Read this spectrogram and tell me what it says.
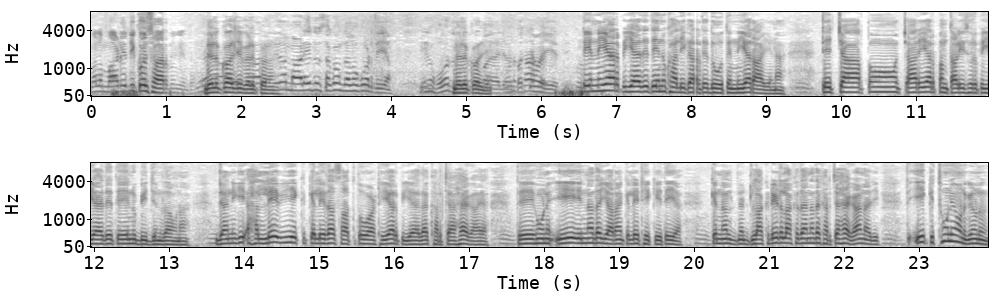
ਮਤਲਬ ਮਾੜੇ ਦੀ ਕੋਈ ਸਾਰ ਨਹੀਂ ਲੈਂਦਾ। ਬਿਲਕੁਲ ਜੀ ਬਿਲਕੁਲ। ਮਾੜੇ ਨੂੰ ਸਗੋਂ ਗਲੋਂ ਘੋਟਦੇ ਆ। ਇਹਨੂੰ ਹੋਰ ਬਿਲਕੁਲ ਜੀ। ਬੱਚਾ ਹੋ ਜੇ ਇੱਥੇ 3000 ਰੁਪਇਆ ਇਹਦੇ ਤੇ ਇਹਨੂੰ ਖਾਲੀ ਕਰਦੇ 2-3000 ਆ ਜਾਣਾ। ਤੇ 4 ਤੋਂ 4450 ਰੁਪਇਆ ਇਹਦੇ ਤੇ ਇਹਨੂੰ ਬੀਜਣ ਦਾ ਆਉਣਾ ਯਾਨੀ ਕਿ ਹੱਲੇ ਵੀ ਇੱਕ ਕਿੱਲੇ ਦਾ 7 ਤੋਂ 8000 ਰੁਪਇਆ ਇਹਦਾ ਖਰਚਾ ਹੈਗਾ ਆ। ਤੇ ਹੁਣ ਇਹ ਇਹਨਾਂ ਦਾ 11 ਕਿੱਲੇ ਠੇਕੇ ਤੇ ਆ। ਕਿੰਨਾ ਲੱਖ ਡੇਢ ਲੱਖ ਦਾ ਇਹਨਾਂ ਦਾ ਖਰਚਾ ਹੈਗਾ ਨਾ ਜੀ। ਤੇ ਇਹ ਕਿੱਥੋਂ ਲਿਆਉਣਗੇ ਹੁਣ?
